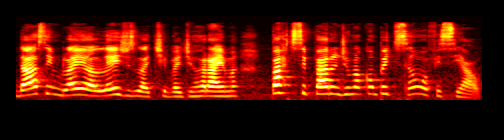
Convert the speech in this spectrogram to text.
da Assembleia Legislativa de Roraima participaram de uma competição oficial.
